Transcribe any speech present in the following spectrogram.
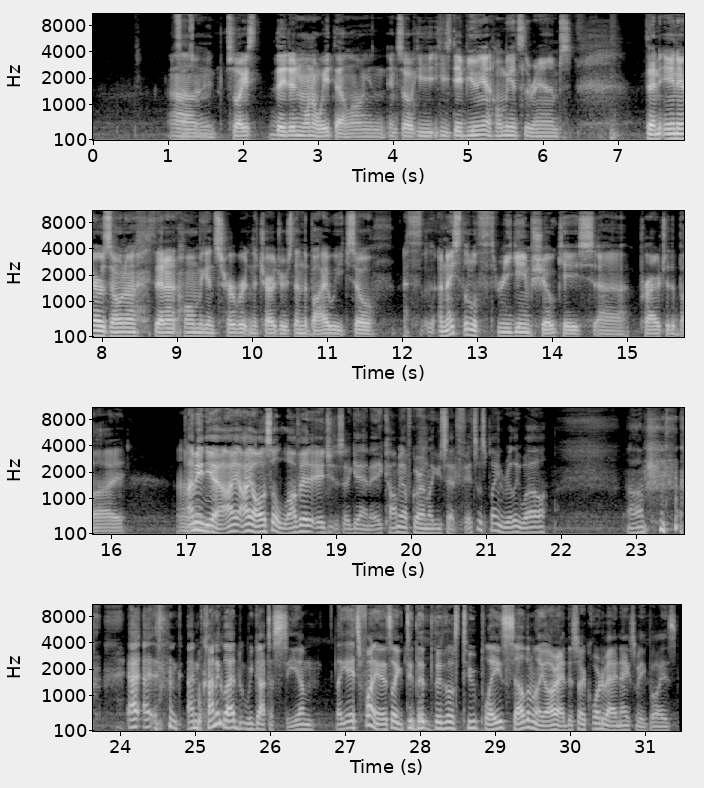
Um, right. So I guess they didn't want to wait that long, and, and so he he's debuting at home against the Rams, then in Arizona, then at home against Herbert and the Chargers, then the bye week. So a, th- a nice little three game showcase uh, prior to the bye. Um, I mean, yeah, I, I also love it. It just again, it caught me off guard. And like you said, Fitz was playing really well. Um, I, I'm kind of glad we got to see him. Like it's funny. It's like did, the, did those two plays sell them? Like all right, this is our quarterback next week, boys.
